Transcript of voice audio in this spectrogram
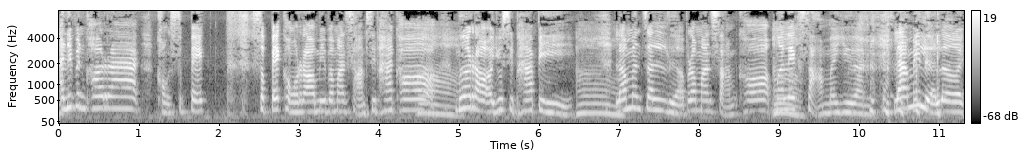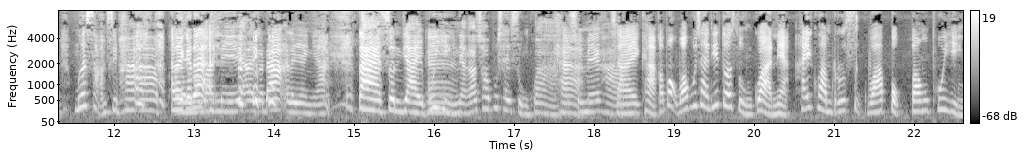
อันนี้เป็นข้อแรกของสเปค สเปคของเรามีประมาณ 35 ข้อ เมื่อเราอายุ 15 ปี แล้วมันจะเหลือประมาณ 3 ข้อ เมื่อเลข 3 มาเยือน และไม่เหลือเลยเมื่อ 35อัพอะไรก็ได้ประมาณนี้อะไรก็ได้อะไรอย่างเงี้ย แต่ส่วนใหญ่ผู้หญิงเนี่ยก็ชอบผู้ชายสูงกว่าใช่ไหมคะใช่ค่ะเขาบอกว่าผู้ชายที่ตัวสูงกว่าเนี่ยให้ความรู้สึกว่าปกป้องผู้หญิง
